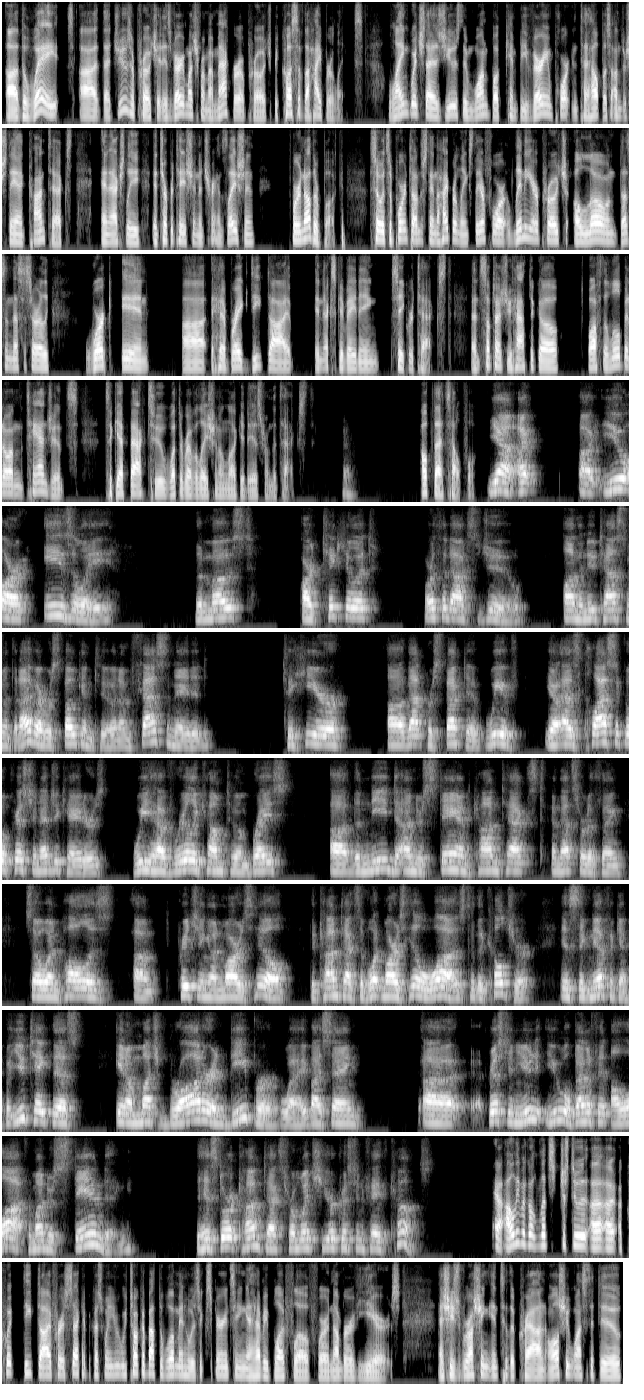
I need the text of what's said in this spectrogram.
uh, the way uh, that Jews approach it is very much from a macro approach because of the hyperlinks. Language that is used in one book can be very important to help us understand context and actually interpretation and translation for another book. So it's important to understand the hyperlinks. Therefore, linear approach alone doesn't necessarily work in uh, Hebraic deep dive in excavating sacred text. And sometimes you have to go off a little bit on the tangents to get back to what the revelation on Luggett is from the text. Okay. Hope that's helpful. Yeah, I, uh, you are easily the most articulate Orthodox Jew on the New Testament that I've ever spoken to, and I'm fascinated to hear uh, that perspective. We've, you know, as classical Christian educators, we have really come to embrace uh, the need to understand context and that sort of thing. So when Paul is um, preaching on Mars Hill, the context of what Mars Hill was to the culture is significant. But you take this in a much broader and deeper way by saying, uh, Christian, you you will benefit a lot from understanding the historic context from which your Christian faith comes. Yeah, I'll even go. Let's just do a, a quick deep dive for a second because when you, we talk about the woman who is experiencing a heavy blood flow for a number of years, and she's rushing into the crowd, all she wants to do,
